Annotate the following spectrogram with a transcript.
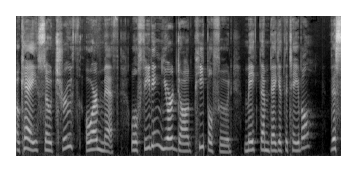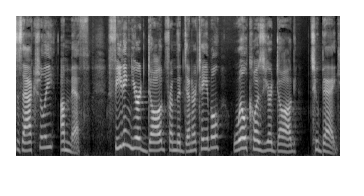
Okay, so truth or myth? Will feeding your dog people food make them beg at the table? This is actually a myth. Feeding your dog from the dinner table will cause your dog to beg.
